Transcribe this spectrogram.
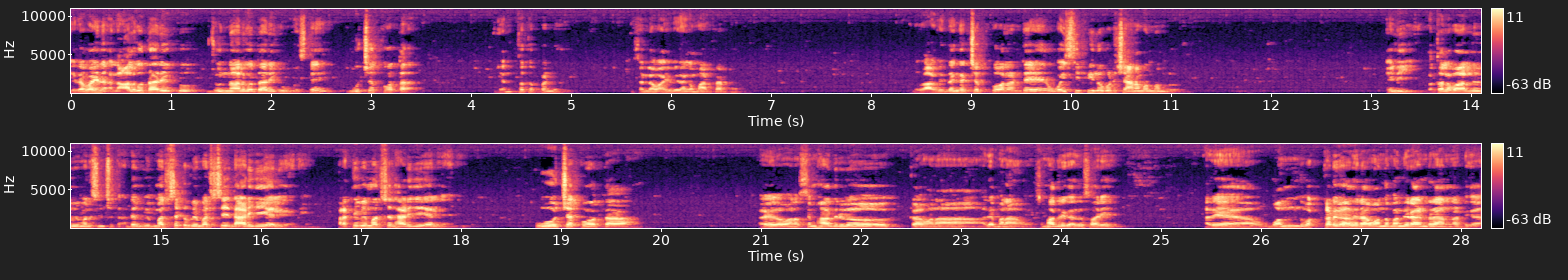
ఇరవై నాలుగో తారీఖు జూన్ నాలుగో తారీఖు వస్తే ఊచకోత. ఎంత తప్పండి? అసలు ఆ విధంగా మాట్లాడటం. ఆ విధంగా చెప్పుకోవాలంటే వైసీపీలో కూడా చాలా మంది ఉన్నారు. ఏంటి? యువతల వాళ్ళని విమర్శించడం అంటే విమర్శకు విమర్శ దాడి చేయాలి కానీ ప్రతి విమర్శ దాడి చేయాలి కానీ ఊచకోత ఏదో మన సింహాద్రిలో మన అదే మన సింహాద్రి కాదు సారీ అదే వంద ఒక్కడు కాదురా వంద మంది రానిరా అన్నట్టుగా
